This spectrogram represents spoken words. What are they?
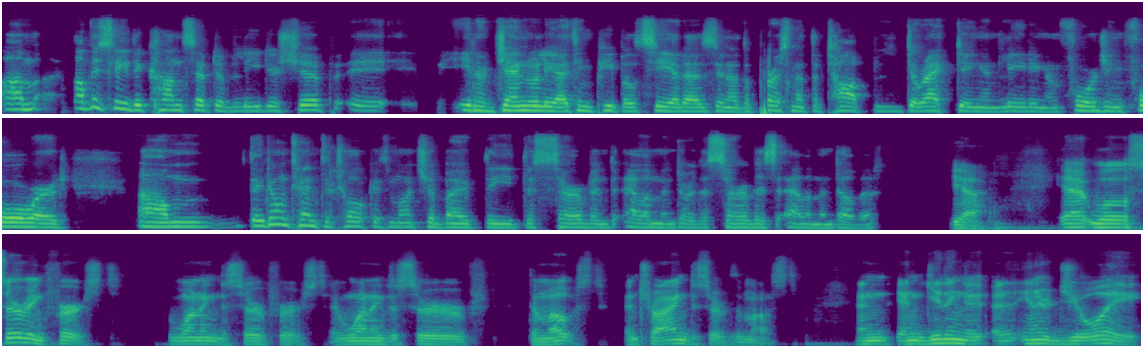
Um, obviously, the concept of leadership, eh, you know, generally, I think people see it as you know the person at the top directing and leading and forging forward. Um, they don't tend to talk as much about the the servant element or the service element of it. Yeah, yeah. Well, serving first, wanting to serve first, and wanting to serve the most, and trying to serve the most, and and getting a, an inner joy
